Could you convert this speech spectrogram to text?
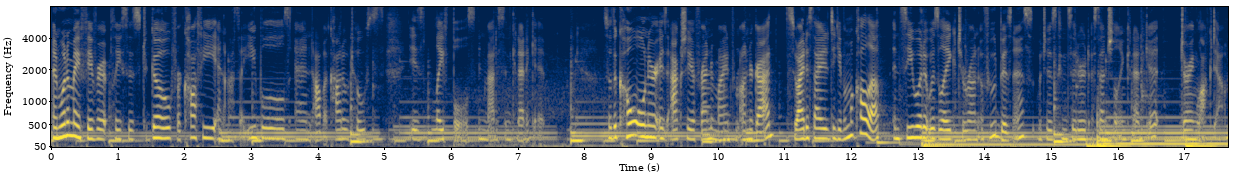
and one of my favorite places to go for coffee and acai bowls and avocado toasts is Life Bowls in Madison, Connecticut. So, the co owner is actually a friend of mine from undergrad, so I decided to give him a call up and see what it was like to run a food business, which is considered essential in Connecticut, during lockdown.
